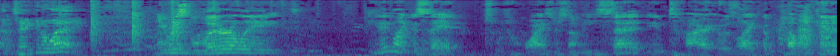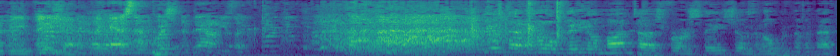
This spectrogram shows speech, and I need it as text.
and taken away. He was literally he didn't like to say it twice or something. He said it the entire it was like a public enemy video. Like as they're pushing him down, he's like We used to have a little video montage for our stage shows that opened them, and that,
